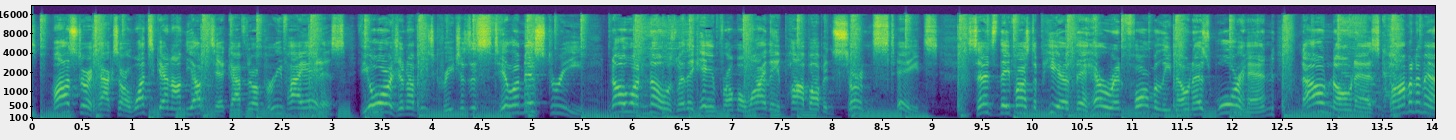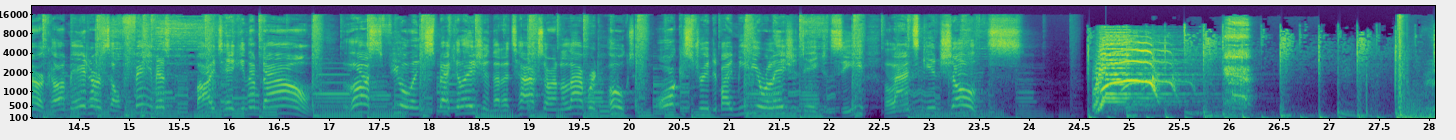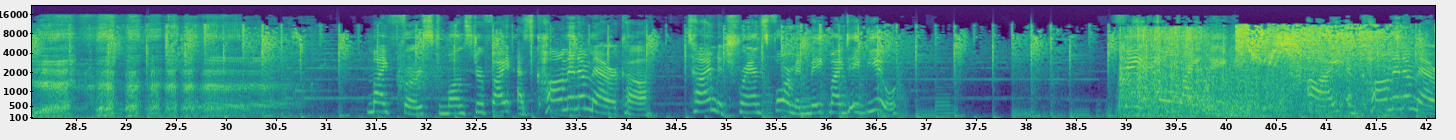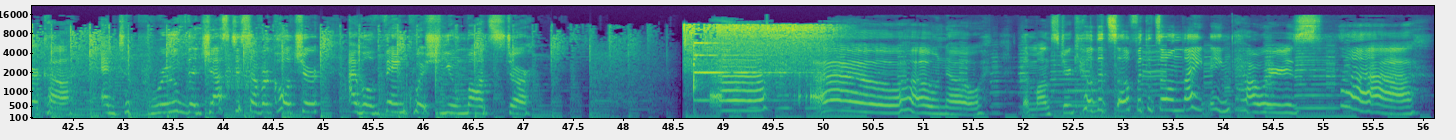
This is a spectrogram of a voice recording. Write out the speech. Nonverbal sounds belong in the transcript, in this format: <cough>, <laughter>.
headlines. Monster attacks are once again on the uptick after a brief hiatus. The origin of these creatures is still a mystery. No one knows where they came from or why they pop up in certain states. Since they first appeared, the heroine formerly known as Warhen, now known as Kamen America, made herself famous by taking them down. Thus, fueling speculation that attacks are an elaborate hoax orchestrated by media relations agency Lansky and Schultz. <laughs> My first monster fight as Kamen America. Time to transform and make my debut. Fateful Lightning! I am Kamen America, and to prove the justice of our culture, I will vanquish you, monster! Uh, oh, oh no. The monster killed itself with its own lightning powers. Ah.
